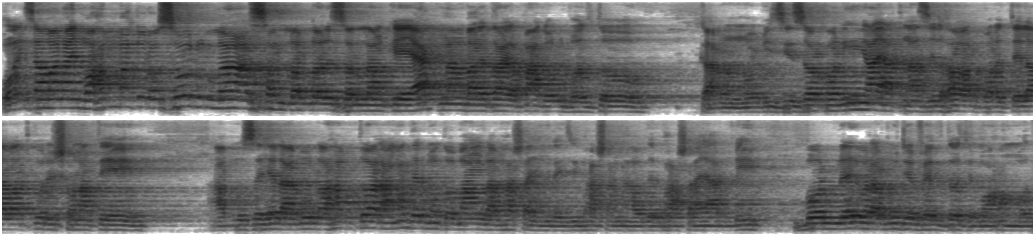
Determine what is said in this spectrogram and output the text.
ওই জামানায় মোহাম্মদ রসুল্লাহ সাল্লা সাল্লামকে এক নাম্বারে তারা পাগল বলতো কারণ নবীজি যখনই আয়াত নাজিল হওয়ার পরে তেলাওয়াত করে শোনাতেন, আবু সেহেল আবুল আহাব তো আর আমাদের মতো বাংলা ভাষা ইংরেজি ভাষা না, ওদের ভাষায় আরবি বললে ওরা বুঝে ফেলতো যে মোহাম্মদ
